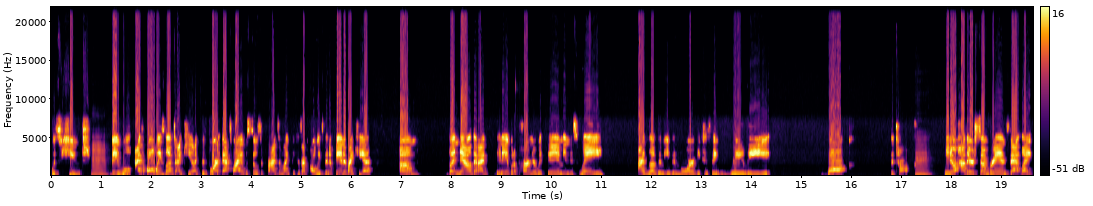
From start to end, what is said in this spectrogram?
was huge. Mm. They will. I've always loved IKEA. Like before, that's why I was so surprised. I'm like because I've always been a fan of IKEA. Um, but now that I've been able to partner with them in this way, I love them even more because they really walk the talk. Mm. You know how there are some brands that like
